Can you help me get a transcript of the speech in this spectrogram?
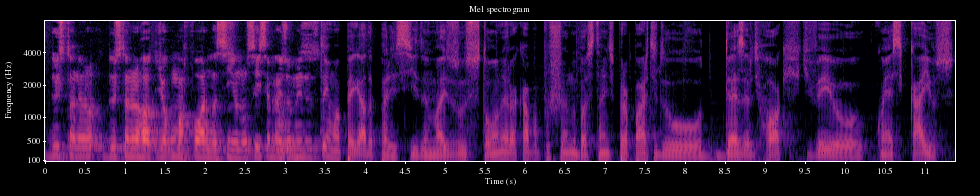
do stoner, do stoner rock de alguma forma, assim. Eu não sei se é mais ou menos... Tem uma pegada parecida, mas o Stoner acaba puxando bastante para a parte do Desert Rock, que veio, conhece Caius,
